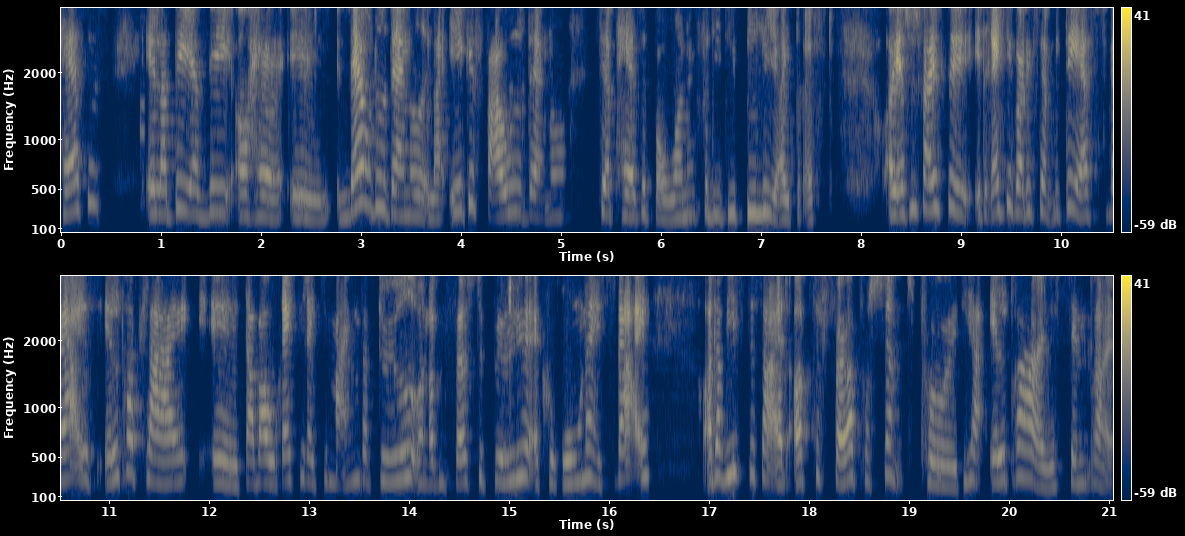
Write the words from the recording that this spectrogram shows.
passes, eller det er ved at have øh, lavt uddannet eller ikke faguddannet til at passe borgerne, fordi de er billigere i drift. Og jeg synes faktisk, det er et rigtig godt eksempel, det er Sveriges ældrepleje. Øh, der var jo rigtig, rigtig mange, der døde under den første bølge af corona i Sverige. Og der viste det sig, at op til 40 procent på øh, de her ældre øh, centre,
